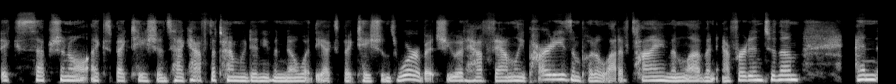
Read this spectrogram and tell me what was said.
exceptional expectations. Heck, half the time we didn't even know what the expectations were, but she would have family parties and put a lot of time and love and effort into them. And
